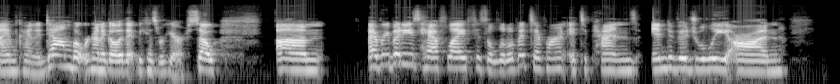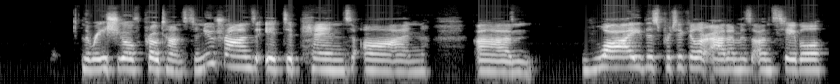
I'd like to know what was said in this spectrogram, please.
I'm kind of dumb, but we're going to go with it because we're here. So um, everybody's half-life is a little bit different. It depends individually on the ratio of protons to neutrons. It depends on um, why this particular atom is unstable.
